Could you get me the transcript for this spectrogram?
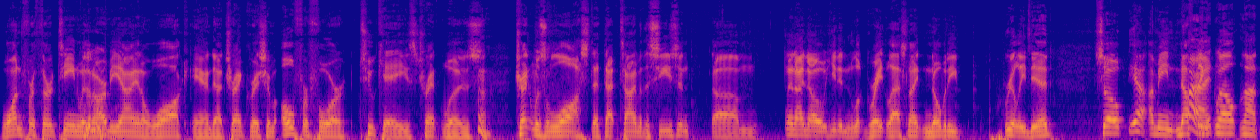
one for thirteen with an RBI and a walk, and uh, Trent Grisham zero for four, two Ks. Trent was Trent was lost at that time of the season, um, and I know he didn't look great last night. Nobody really did. So yeah, I mean nothing. right, well, not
